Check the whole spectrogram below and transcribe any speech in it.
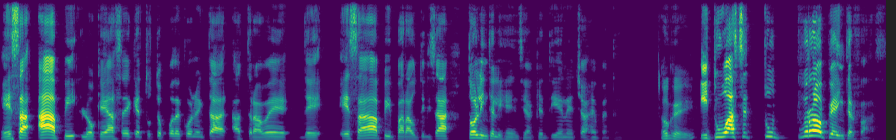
Esa API lo que hace es que tú te puedes conectar a través de esa API para utilizar toda la inteligencia que tiene ChatGPT. Ok. y tú haces tu propia interfaz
